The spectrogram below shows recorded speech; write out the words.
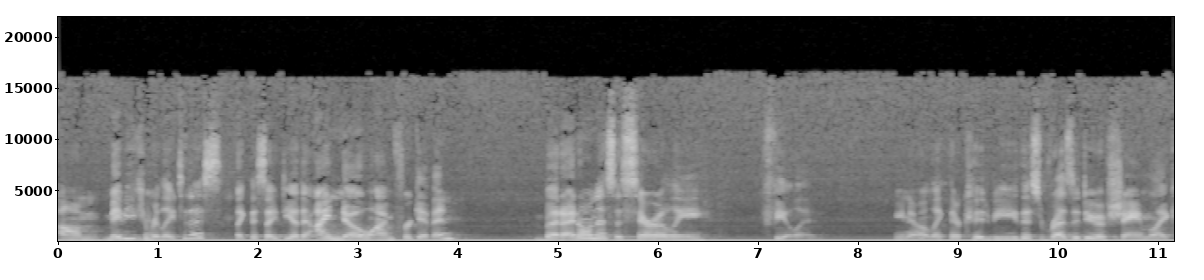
Um, maybe you can relate to this, like this idea that I know I'm forgiven, but I don't necessarily feel it. You know, like there could be this residue of shame, like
